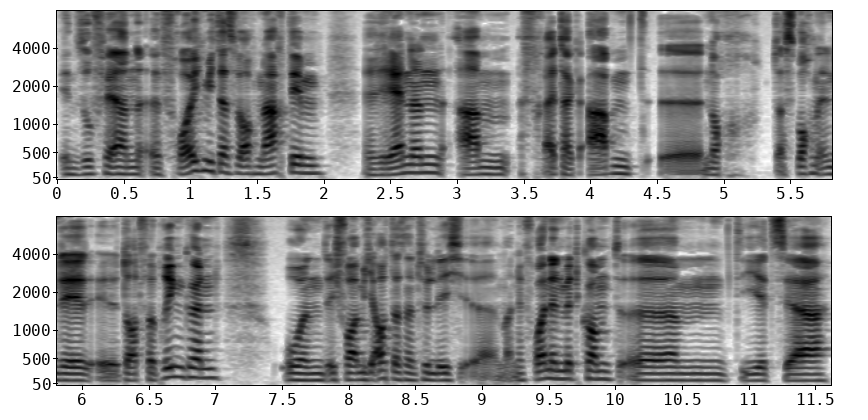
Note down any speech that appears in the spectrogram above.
Insofern äh, freue ich mich, dass wir auch nach dem Rennen am Freitagabend äh, noch das Wochenende äh, dort verbringen können. Und ich freue mich auch, dass natürlich äh, meine Freundin mitkommt, ähm, die jetzt ja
